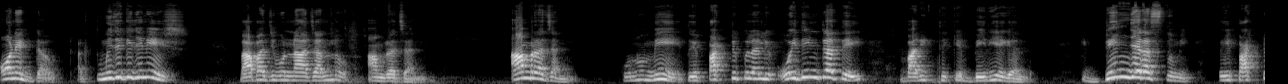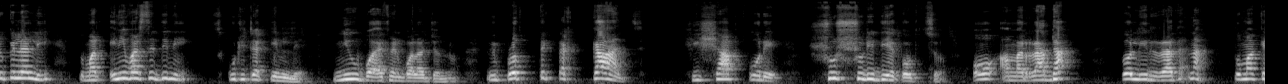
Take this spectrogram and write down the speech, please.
অনেক ডাউট আর তুমি যে কি জিনিস? বাবা জীবন না জানলেও আমরা জানি আমরা জানি কোনো মেয়ে তুমি পার্টিকুলারলি ওই দিনটাতেই বাড়ির থেকে বেরিয়ে গেলে কি ডেঞ্জারাস তুমি। এই পার্টিকুলারলি তোমার ইউনিভার্সিটির দিনে স্কুটিটা কিনলে নিউ বয়ফ্রেন্ড বলার জন্য। তুমি প্রত্যেকটা কাজ হিসাব করে সুরসুরি দিয়ে করছ। ও আমার রাধা, কলির রাধা। না, তোমাকে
